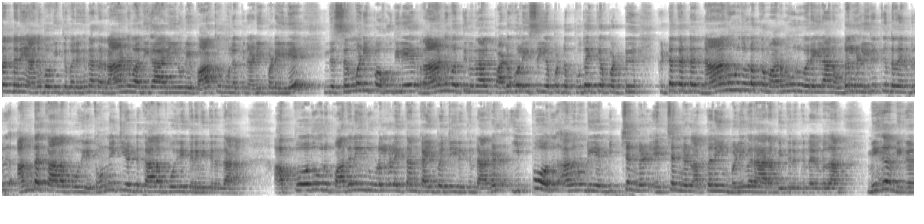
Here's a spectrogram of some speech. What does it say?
தண்டனை அனுபவித்து வருகின்ற அந்த ராணுவ அதிகாரியினுடைய வாக்குமூலத்தின் அடிப்படையிலே இந்த செம்மணி பகுதியிலே ராணுவத்தினரால் படுகொலை செய்யப்பட்டு புதைக்கப்பட்டு கிட்டத்தட்ட நானூறு தொடக்கம் அறுநூறு வரையிலான உடல்கள் இருக்கின்றது என்று அந்த காலப்பகுதியில் தொண்ணூற்றி எட்டு காலப்பகுதியில் தெரிவித்திருந்தாராம். அப்போது ஒரு பதினைந்து உடல்களைத்தான் கைப்பற்றி இருக்கின்றார்கள். இப்போது அதனுடைய மிச்சங்கள் எச்சங்கள் அத்தனையும் வெளிவர ஆரம்பித்திருக்கின்றன என்பதுதான் மிக மிக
